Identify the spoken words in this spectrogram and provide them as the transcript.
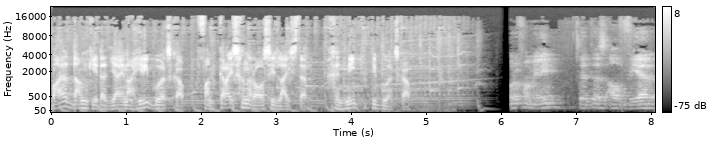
Baie dankie dat jy na hierdie boodskap van Kruisgenerasie luister. Geniet die boodskap. Môre familie, dit is alweer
